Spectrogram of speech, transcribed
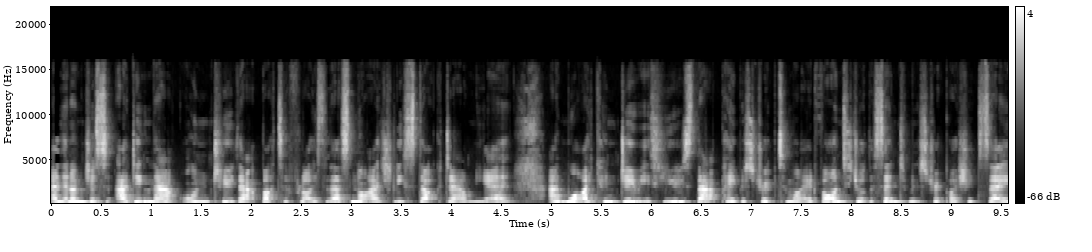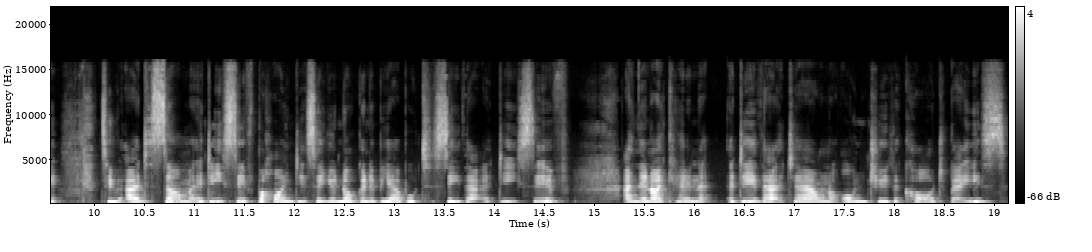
and then I'm just adding that onto that butterfly. So that's not actually stuck down yet. And what I can do is use that paper strip to my advantage or the sentiment strip I should say to add some adhesive behind it. So you're not going to be able to see that adhesive. And then I can adhere that down onto the card base.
